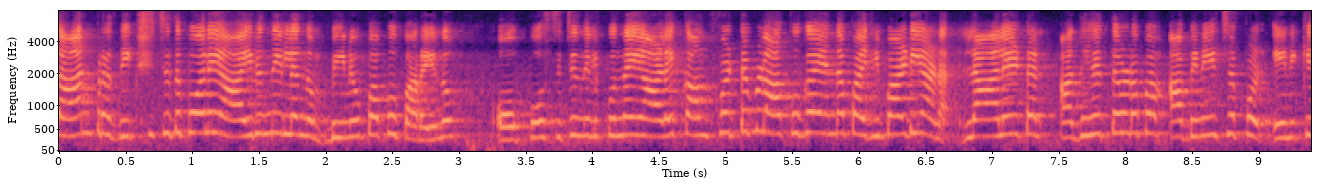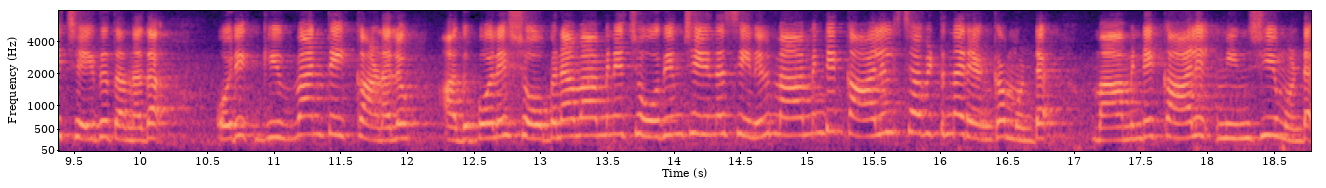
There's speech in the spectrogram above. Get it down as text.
താൻ പ്രതീക്ഷിച്ചതുപോലെ ആയിരുന്നില്ലെന്നും ബിനു പപ്പു പറയുന്നു. ഓപ്പോസിറ്റ് നിൽക്കുന്നയാളെ കംഫർട്ടബിൾ ആക്കുക എന്ന പരിപാടിയാണ് ലാലേട്ടൻ അദ്ദേഹത്തോടൊപ്പം അഭിനയിച്ചപ്പോൾ എനിക്ക് ചെയ്തു തന്നത്. ഒരു ഗിവ് ആൻഡ് ടേക്ക് ആണല്ലോ. അതുപോലെ ശോഭന മാമിനെ ചോദ്യം ചെയ്യുന്ന സീനിൽ മാമിന്റെ കാലിൽ ചവിട്ടുന്ന രംഗമുണ്ട്. മാമിന്റെ കാലിൽ മിഞ്ചിയുമുണ്ട്.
